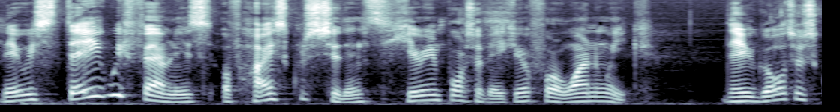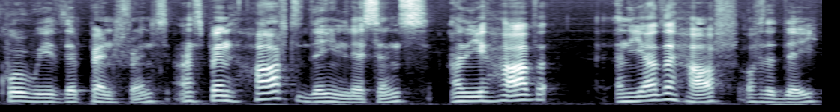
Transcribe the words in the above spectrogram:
They will stay with families of high school students here in Porto Vecchio for one week. They go to school with their pen friends and spend half the day in lessons and the, half, and the other half of the day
